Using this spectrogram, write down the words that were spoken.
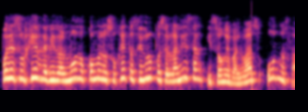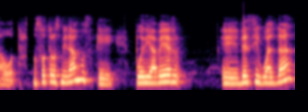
Puede surgir debido al modo como los sujetos y grupos se organizan y son evaluados unos a otros. Nosotros miramos que puede haber eh, desigualdad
